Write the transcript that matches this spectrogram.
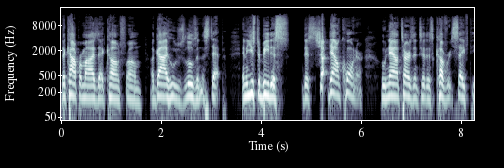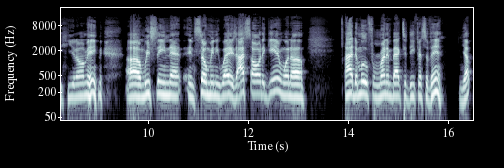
the compromise that comes from a guy who's losing the step, and it used to be this this shutdown corner who now turns into this coverage safety. You know what I mean? Um, we've seen that in so many ways. I saw it again when uh, I had to move from running back to defensive end. Yep.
